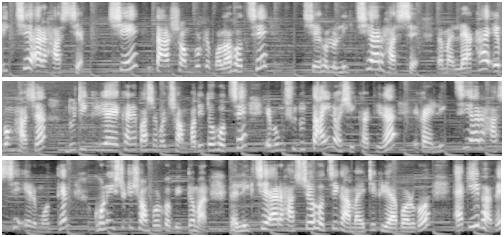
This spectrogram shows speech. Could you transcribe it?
লিখছে আর হাসছে। সে তার সম্পর্কে বলা হচ্ছে সে হলো লিখছে আর হাসছে। তার মানে লেখা এবং হাসা দুটি ক্রিয়া এখানে পাশাপাশি সম্পাদিত হচ্ছে এবং শুধু তাই নয়, শিক্ষার্থীরা এখানে লিখছে আর হাসছে এর মধ্যে ঘনিষ্ঠটি সম্পর্ক বিদ্যমান। তাই লিখছে আর হাসছে হচ্ছে কামাইটি ক্রিয়াবর্গ। একইভাবে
